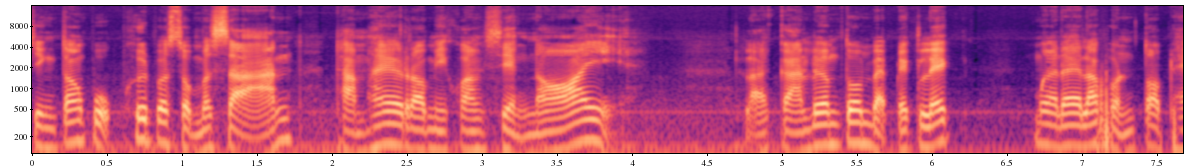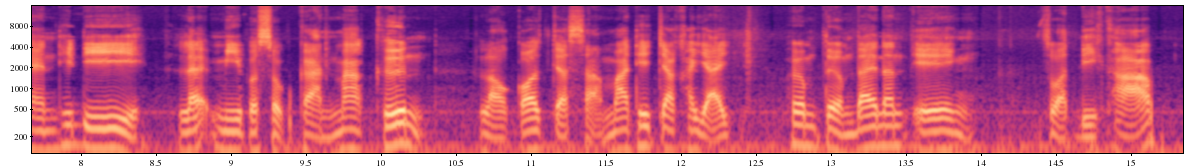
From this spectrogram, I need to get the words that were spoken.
จึงต้องปลูกพืชผสมผสานทำให้เรามีความเสี่ยงน้อย และการเริ่มต้นแบบเล็กๆ เมื่อได้รับผลตอบแทนที่ดี และมีประสบการณ์มากขึ้น เราก็จะสามารถที่จะขยายเพิ่มเติมได้นั่นเอง สวัสดีครับ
